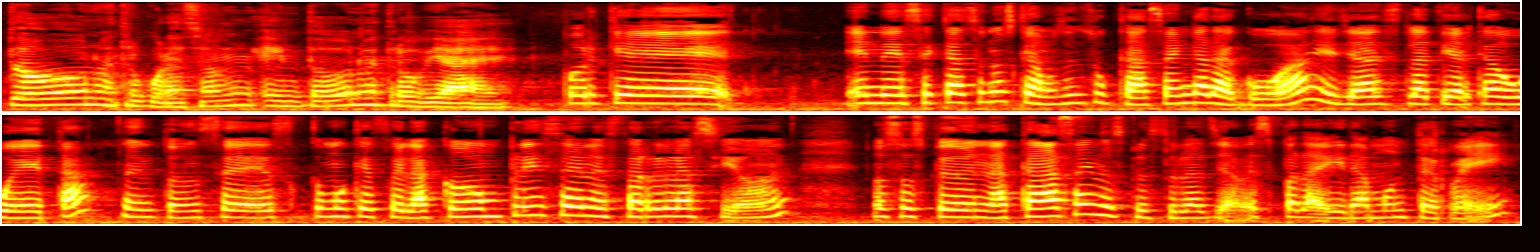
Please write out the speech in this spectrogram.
todo nuestro corazón en todos nuestros viajes. Porque En ese caso nos quedamos en su casa en Garagoa, ella es la tía alcahueta, entonces como que fue la cómplice en esta relación, nos hospedó en la casa y nos prestó las llaves para ir a Monterrey.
